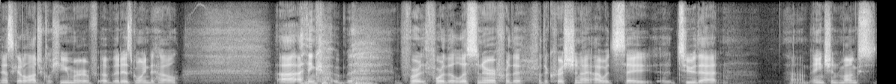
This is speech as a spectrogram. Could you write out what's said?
eschatological humor of, of it is going to hell. Uh, I think for for the listener, for the for the Christian, I, I would say to that um, ancient monks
